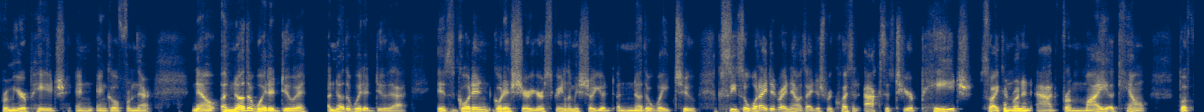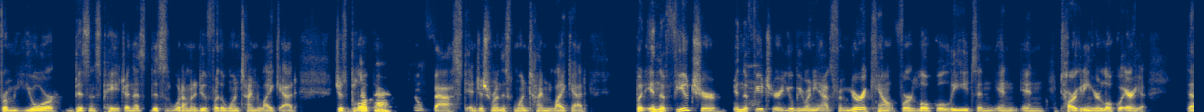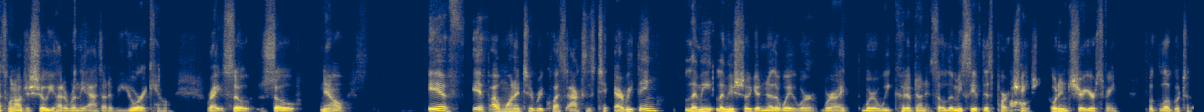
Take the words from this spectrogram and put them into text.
from your page and, and go from there. Now, another way to do it, another way to do that is go ahead and go ahead and share your screen. Let me show you another way too. See, so what I did right now is I just requested access to your page so I can run Mhm. an ad from my account, but from your business page. And that's, this is what I'm going to do for the one-time like ad. Just blow up Okay. account fast and just run this one-time like ad. But in the future, in the future, you'll be running ads from your account for local leads and and and targeting your local area. That's when I'll just show you how to run the ads out of your account, right? So so now, if if I wanted to request access to everything, let me let me show you another way where where I where we could have done it. So let me see if this part oh. changed. Go ahead and share your screen. Book logo to the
